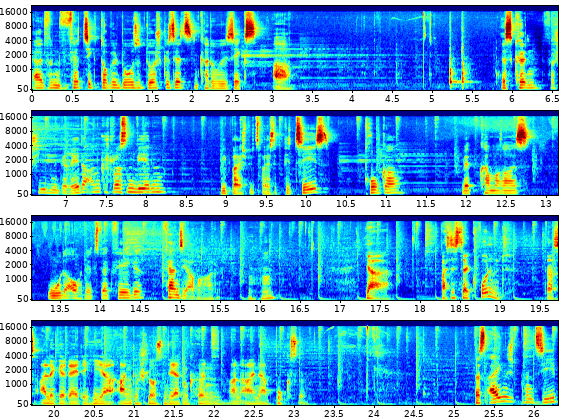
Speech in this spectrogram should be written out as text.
R45 Doppeldose durchgesetzt in Kategorie 6a. Es können verschiedene Geräte angeschlossen werden, wie beispielsweise PCs, Drucker, Webkameras oder auch netzwerkfähige Fernsehapparate. Mhm. Ja, was ist der Grund, dass alle Geräte hier angeschlossen werden können an einer Buchse? Das eigentliche Prinzip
